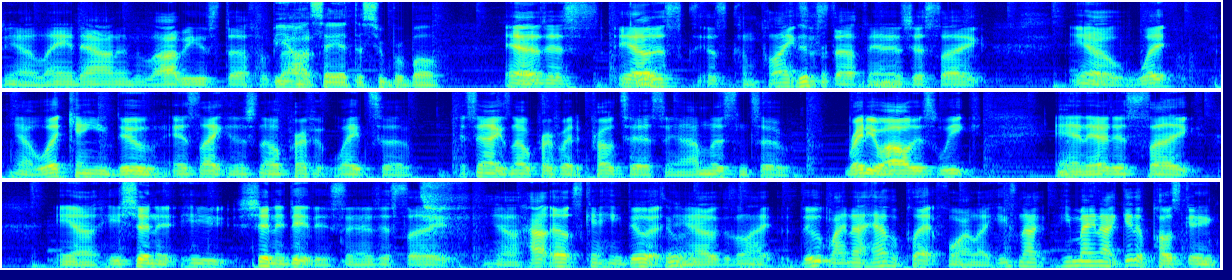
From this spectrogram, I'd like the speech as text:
you know, laying down in the lobby and stuff. About, Beyonce at the Super Bowl. yeah, it's just you know, it's, it's complaints Different. and stuff, and it's just like, you know, what, you know, what can you do? It's like there's no perfect way to. It seems like there's no perfect way to protest. And I'm listening to radio all this week, and they're just like, you know, he shouldn't have, he shouldn't have did this, and it's just like, you know, how else can he do it? Do you know, because like, the dude might not have a platform. Like, he's not, he may not get a post game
